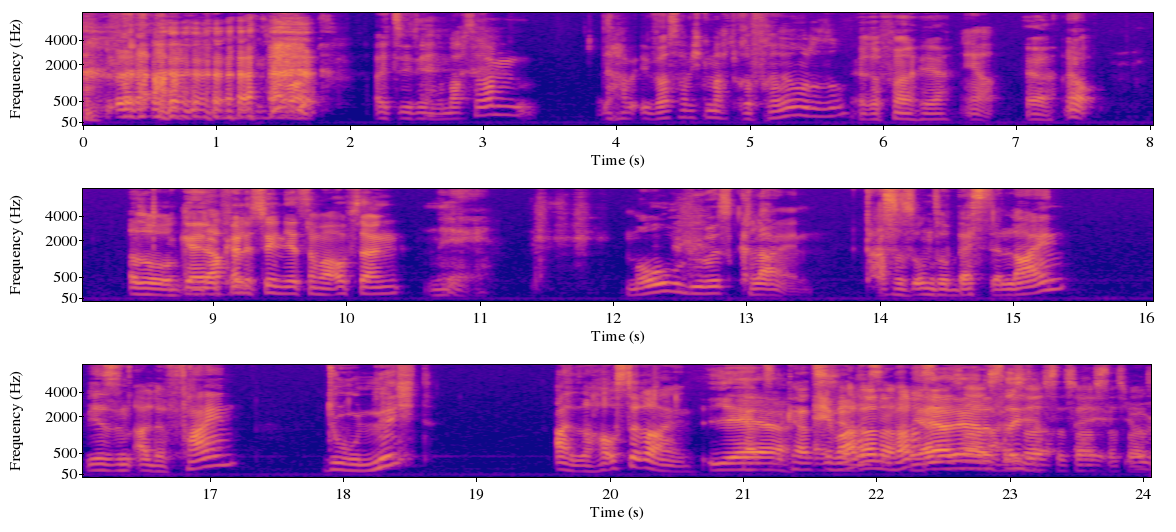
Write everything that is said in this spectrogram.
aber als wir den gemacht haben, hab, was habe ich gemacht? Refrain oder so? Refrain her. Ja. Ja. Ja. Also, Ge dafür- könntest du ihn jetzt nochmal aufsagen? Nee. Mo, du bist klein. Das ist unsere beste Line. Wir sind alle fein. Du nicht? Also haust du rein. Yeah. Kannst Ey, du war ja das- war das- ja, Ja, das ja, war's, das ist das richtig. war's, das war's, das war's.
